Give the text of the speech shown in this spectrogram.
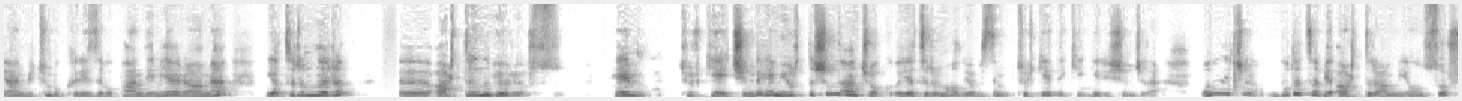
yani bütün bu krize, bu pandemiye rağmen yatırımların e, arttığını görüyoruz. Hem Türkiye içinde hem yurt dışından çok yatırım alıyor bizim Türkiye'deki girişimciler. Onun için bu da tabii arttıran bir unsur.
